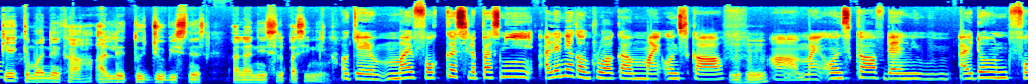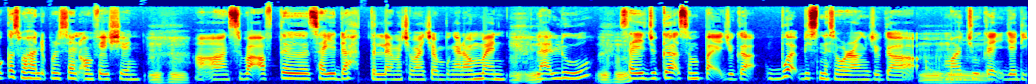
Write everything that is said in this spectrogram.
okey ke manakah ala tuju bisnes Alani selepas ini? Okay, my focus lepas ni, Alan ni akan keluarkan my own scarf. Mhm. Uh, my own scarf dan I don't focus 100% on fashion. Mhm. Uh, sebab after saya dah telan macam-macam pengalaman Mhm. lalu, saya juga sempat juga buat bisnes orang juga. Majukan jadi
